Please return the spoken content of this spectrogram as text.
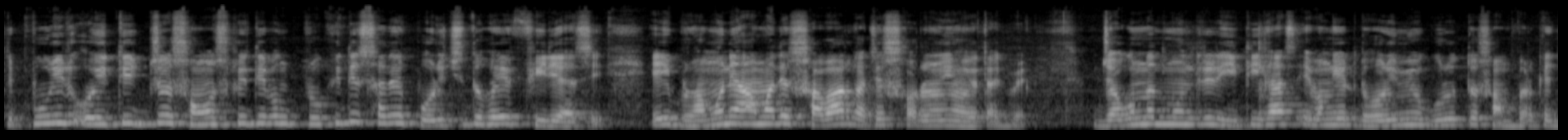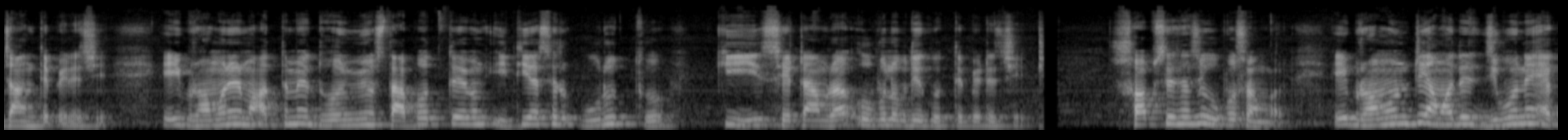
যে পুরীর ঐতিহ্য, সংস্কৃতি এবং প্রকৃতির সাথে পরিচিত হয়ে ফিরে আসি। এই ভ্রমণে আমাদের সবার কাছে স্মরণীয় হয়ে থাকবে। জগন্নাথ মন্দিরের ইতিহাস এবং এর ধর্মীয় গুরুত্ব সম্পর্কে জানতে পেরেছি। এই ভ্রমণের মাধ্যমে ধর্মীয় স্থাপত্য এবং ইতিহাসের গুরুত্ব কী সেটা আমরা উপলব্ধি করতে পেরেছি। সবশেষ আছে উপসংহার। এই ভ্রমণটি আমাদের জীবনে এক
